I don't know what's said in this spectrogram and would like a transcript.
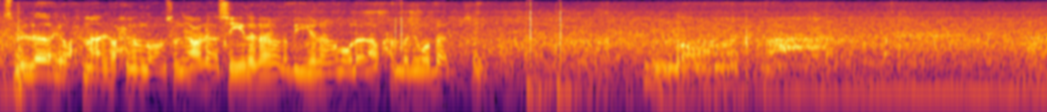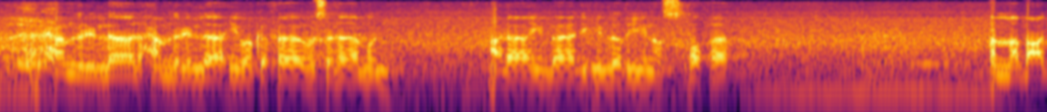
بسم الله الرحمن الرحيم. اللهم صل على سيدنا ونبينا ومولانا محمد وبارك وسلم. الله أكبر. الحمد لله الحمد لله وكفى وسلام على عباده الذين اصطفى. أما بعد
